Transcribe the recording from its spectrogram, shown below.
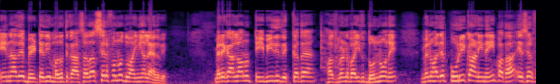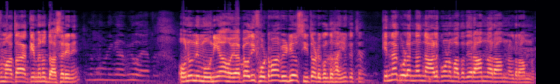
ਇਹਨਾਂ ਦੇ ਬੇਟੇ ਦੀ ਮਦਦ ਕਰ ਸਕਦਾ ਸਿਰਫ ਉਹਨੂੰ ਦਵਾਈਆਂ ਲੈ ਦੇਵੇ। ਮੇਰੇ ਖਿਆਲ ਨਾਲ ਉਹਨੂੰ ਟੀਬੀ ਦੀ ਦਿੱਕਤ ਹੈ ਹਸਬੰਡ ਵਾਈਫ ਦੋਨੋਂ ਨੇ। ਮੈਨੂੰ ਹਜੇ ਪੂਰੀ ਕਹਾਣੀ ਨਹੀਂ ਪਤਾ ਇਹ ਸਿਰਫ ਮਾਤਾ ਆ ਕੇ ਮੈਨੂੰ ਦੱਸ ਰਹੇ ਨੇ। ਨਮੂਨੀਆ ਵੀ ਹੋਇਆ ਪਿਆ। ਉਹਨੂੰ ਨਿਮੋਨੀਆ ਹੋਇਆ ਪਿਆ ਉਹਦੀ ਫੋਟੋਆਂ ਵੀਡੀਓ ਸੀ ਤੁਹਾਡੇ ਕੋਲ ਦਿਖਾਈਓ ਕਿੱਥੇ। ਕਿੰਨਾ ਕੋਲ ਨਾਲ ਕੌਣ ਮਾਤਾ ਦੇ? ਆਰਾਮ ਨਾਲ ਆਰਾਮ ਨਾਲ ਆਰਾਮ ਨਾਲ।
